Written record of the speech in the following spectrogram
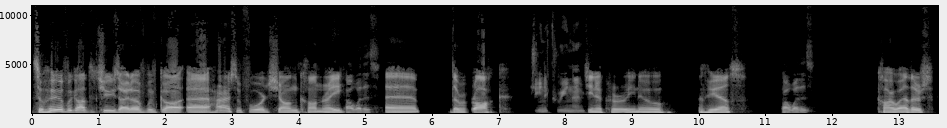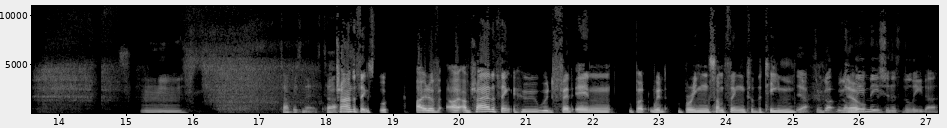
So who have we got to choose out of? We've got uh, Harrison Ford, Sean Connery, Carl Weathers. um, The Rock, Gina Carano. Gina Carano, and who else? Carl Weathers. Car Weathers. Hmm. Tough, isn't it? It's tough. trying to think. So out of, I, I'm trying to think who would fit in, but would bring something to the team. Yeah, so we got we got You know- Liam Neeson as the leader.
